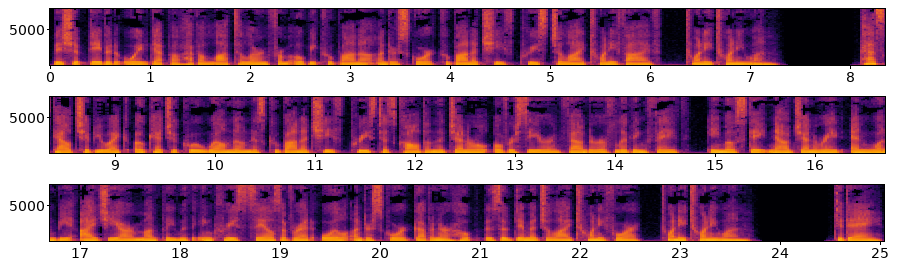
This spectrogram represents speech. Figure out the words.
Bishop David Oyedepo have a lot to learn from Obi Cubana underscore Cubana Chief Priest July 25, 2021. Pascal Chibuike Okechukwu well known as Cubana Chief Priest has called on the General Overseer and founder of Living Faith, Imo State now generate N1B IGR monthly with increased sales of red oil underscore Governor Hope Uzodimma July 24, 2021. Today,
